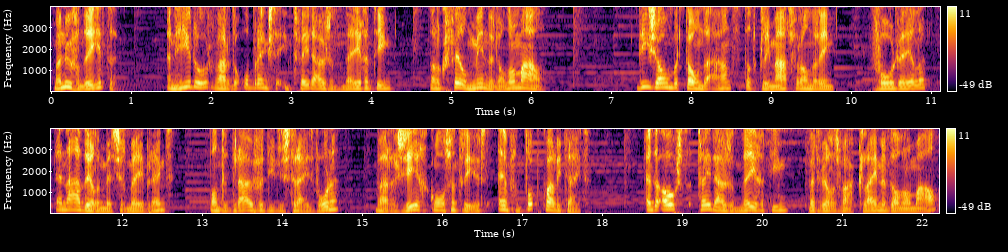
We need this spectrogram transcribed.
Maar nu van de hitte. En hierdoor waren de opbrengsten in 2019 dan ook veel minder dan normaal. Die zomer toonde aan dat klimaatverandering voordelen en nadelen met zich meebrengt, want de druiven die de strijd wonnen waren zeer geconcentreerd en van topkwaliteit. En de oogst 2019 werd weliswaar kleiner dan normaal,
